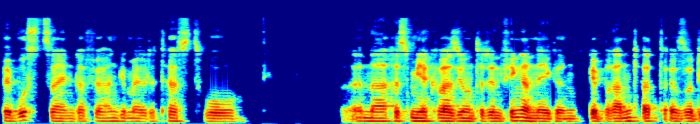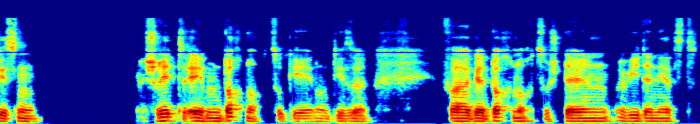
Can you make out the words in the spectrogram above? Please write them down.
Bewusstsein dafür angemeldet hast, wo äh, nach es mir quasi unter den Fingernägeln gebrannt hat, also diesen Schritt eben doch noch zu gehen und diese Frage doch noch zu stellen, wie denn jetzt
